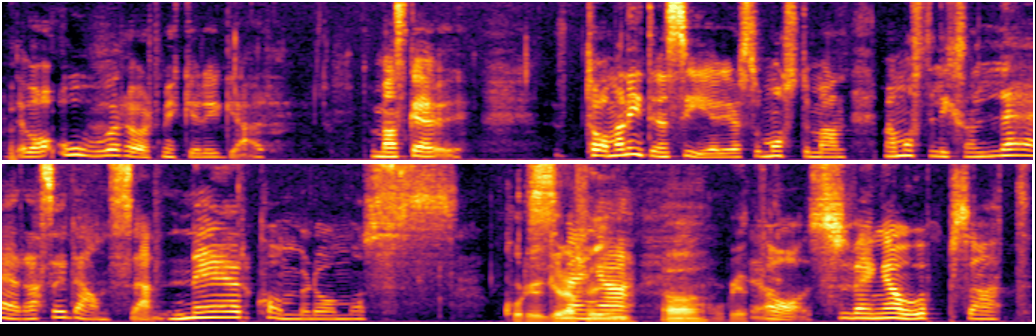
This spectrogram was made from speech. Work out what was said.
Det var oerhört mycket ryggar. Man ska, tar man inte en serie så måste man, man måste liksom lära sig dansen. När kommer de att Koreografin. Svänga. Ja. Ja, svänga upp så att...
